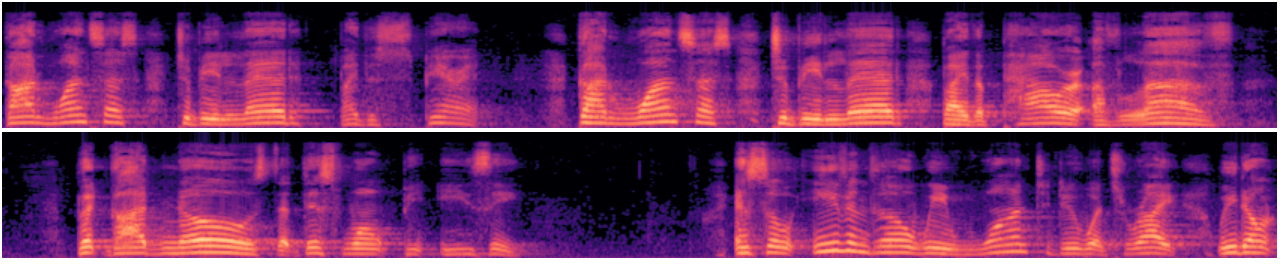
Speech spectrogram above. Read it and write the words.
God wants us to be led by the Spirit. God wants us to be led by the power of love. But God knows that this won't be easy. And so, even though we want to do what's right, we don't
